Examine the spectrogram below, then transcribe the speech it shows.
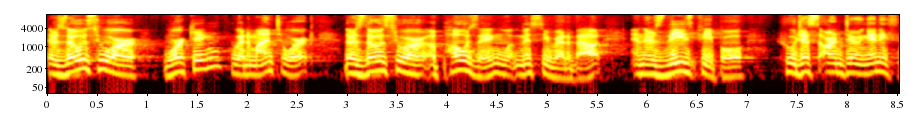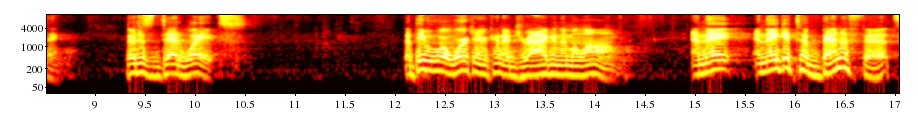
There's those who are working, who had a mind to work. There's those who are opposing, what Missy read about. And there's these people who just aren't doing anything. They're just dead weights. The people who are working are kind of dragging them along. And they, and they get to benefit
